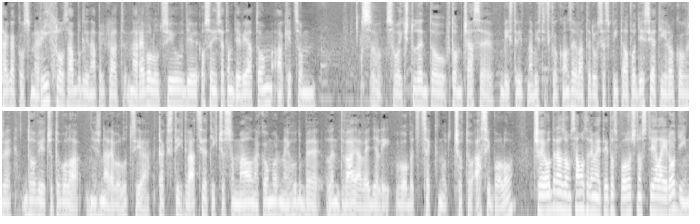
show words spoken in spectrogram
tak ako sme rýchlo zabudli napríklad na revolúciu v 89. a keď som svojich študentov v tom čase na Bystrickom konzervatóriu sa spýtal po desiatich rokoch, že dovie, čo to bola nežná revolúcia, tak z tých 20, čo som mal na komornej hudbe, len dvaja vedeli vôbec ceknúť, čo to asi bolo čo je odrazom samozrejme aj tejto spoločnosti, ale aj rodín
